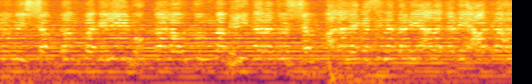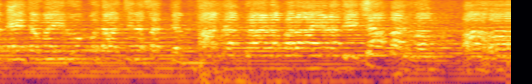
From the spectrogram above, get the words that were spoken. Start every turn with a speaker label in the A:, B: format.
A: నిశ్శబ్దం పగిలి ముక్కలవుతున్న భీకర దృశ్యం. అలలెగసిన తడి అలజడి ఆగ్రహ తేజమై రూపు దాల్చిన సత్యం. ప్రాణ పరాయణ దీక్షా పర్వం ఆహో!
